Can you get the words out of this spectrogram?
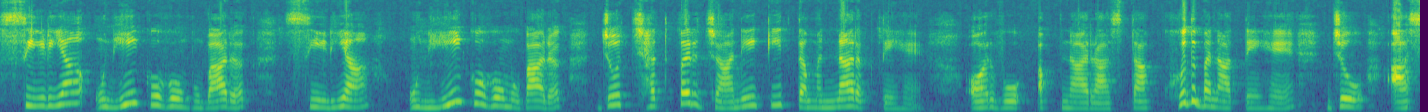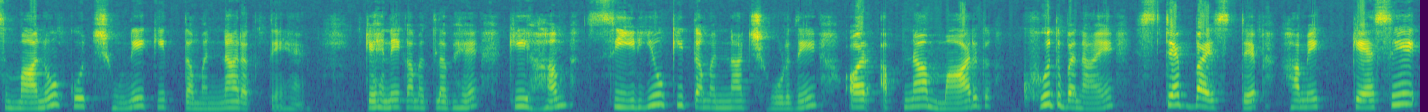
सीढ़ियाँ उन्हीं को हो मुबारक, सीढ़ियाँ उन्हीं को हो मुबारक जो छत पर जाने की तमन्ना रखते हैं। और वो अपना रास्ता खुद बनाते हैं, जो आसमानों को छूने की तमन्ना रखते हैं। कहने का मतलब है कि हम सीढ़ियों की तमन्ना छोड़ दें और अपना मार्ग खुद बनाएँ। स्टेप बाय स्टेप हमें कैसे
